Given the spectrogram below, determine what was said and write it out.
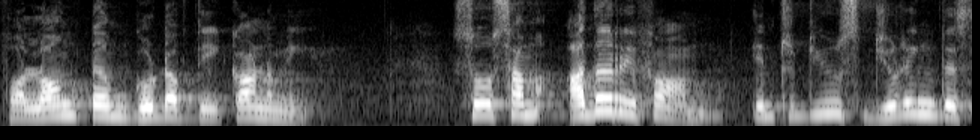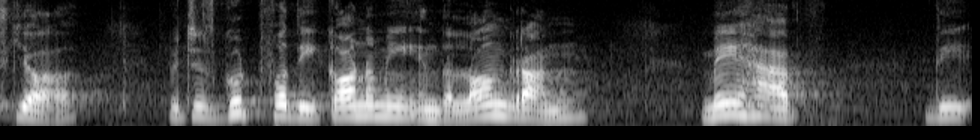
for long term good of the economy. So, some other reform introduced during this year, which is good for the economy in the long run, may have the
